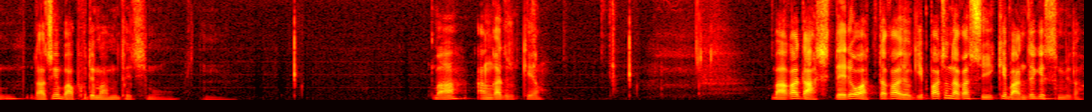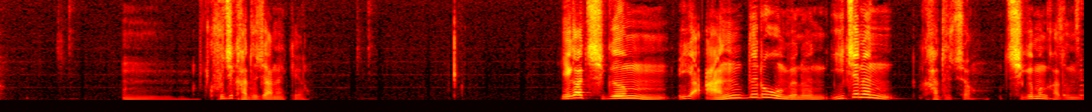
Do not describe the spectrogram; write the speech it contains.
음, 나중에 마포대만 하면 되지 뭐. 음. 마안 가둘게요. 마가 다시 내려왔다가 여기 빠져나갈 수 있게 만들겠습니다. 음, 굳이 가두지 않을게요. 얘가 지금 이게 안 들어오면은 이제는 가두죠. 지금은 10초 가둡니다.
